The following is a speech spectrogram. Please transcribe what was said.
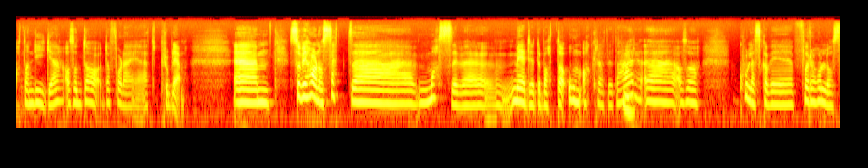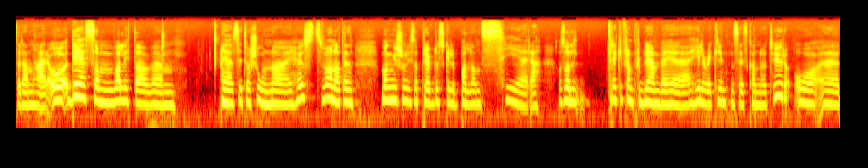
at han lyger, altså da, da får de et problem. Um, så vi har nå sett uh, massive mediedebatter om akkurat dette her. Uh, altså, hvordan skal vi forholde oss til den her? Og det som var litt av um, situasjonen i høst, var at en, mange journalister prøvde å skulle balansere altså trekke fram problem ved Hillary Clintons kandidatur og eh,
